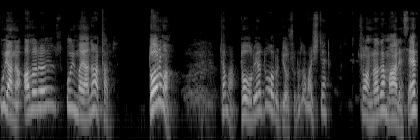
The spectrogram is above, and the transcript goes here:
uyanı alırız, uymayanı atarız. Doğru mu? Tamam. Doğruya doğru diyorsunuz ama işte sonra da maalesef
